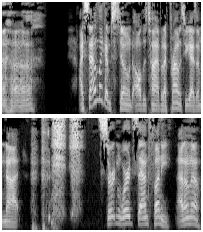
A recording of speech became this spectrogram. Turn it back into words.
Uh huh. I sound like I'm stoned all the time, but I promise you guys I'm not. Certain words sound funny. I don't know.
